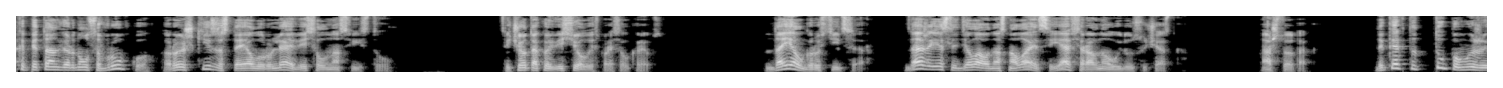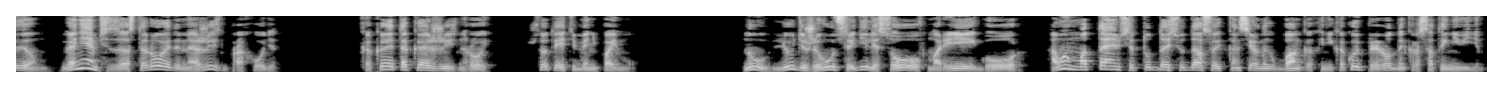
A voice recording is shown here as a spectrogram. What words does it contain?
капитан вернулся в рубку, Рой Шкиза стоял у руля и весело насвистывал. «Ты чего такой веселый?» — спросил Крэпс. «Доел грустить, сэр. Даже если дела у нас наладятся, я все равно уйду с участка». «А что так?» «Да как-то тупо мы живем. Гоняемся за астероидами, а жизнь проходит». «Какая такая жизнь, Рой? Что-то я тебя не пойму». «Ну, люди живут среди лесов, морей, гор, а мы мотаемся туда-сюда в своих консервных банках и никакой природной красоты не видим».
